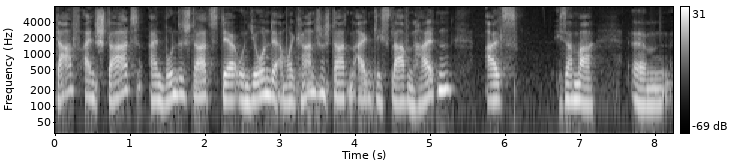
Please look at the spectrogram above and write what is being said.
darf ein Staat, ein Bundesstaat der Union der amerikanischen Staaten eigentlich Sklaven halten als, ich sag mal, ähm,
